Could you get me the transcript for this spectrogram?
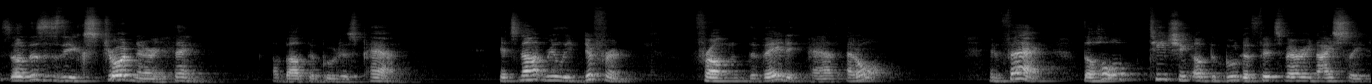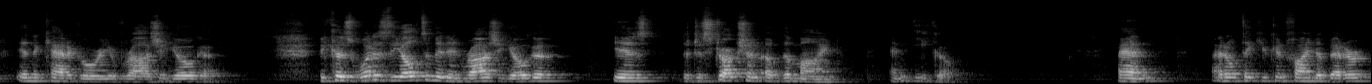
So, this is the extraordinary thing about the Buddha's path. It's not really different from the Vedic path at all. In fact, the whole teaching of the Buddha fits very nicely in the category of Raja Yoga. Because what is the ultimate in Raja Yoga is the destruction of the mind and ego. And I don't think you can find a better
